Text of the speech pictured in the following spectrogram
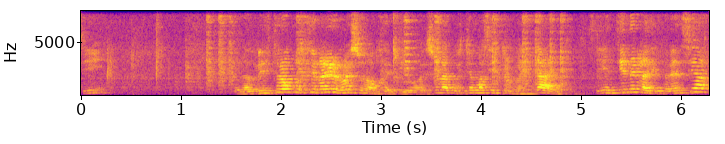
¿sí? Pero administrar un cuestionario no es un objetivo, es una cuestión más instrumental. ¿sí? ¿Entienden la diferencia?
